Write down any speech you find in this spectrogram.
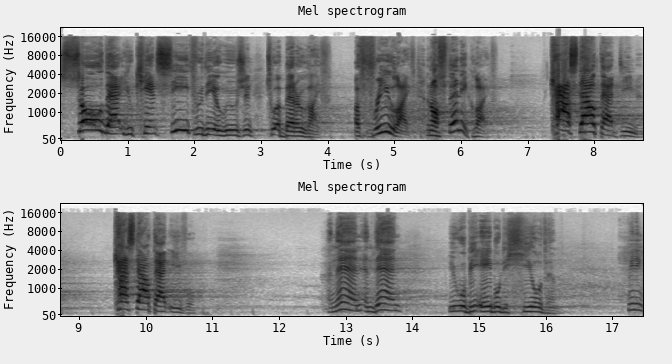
so that you can't see through the illusion to a better life, a free life, an authentic life. Cast out that demon, cast out that evil. And then, and then you will be able to heal them, meaning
